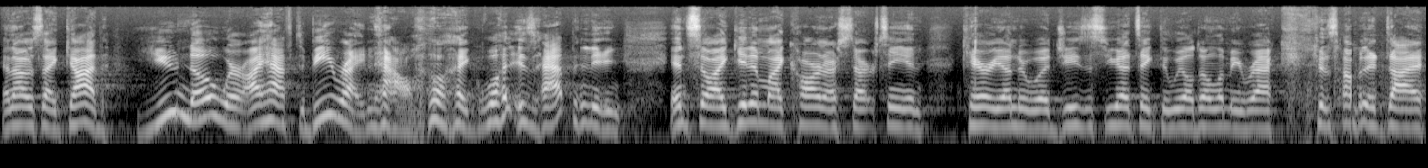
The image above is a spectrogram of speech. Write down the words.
And I was like, God, you know where I have to be right now. like, what is happening? And so I get in my car and I start seeing Carrie Underwood, Jesus, you got to take the wheel. Don't let me wreck because I'm going to die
